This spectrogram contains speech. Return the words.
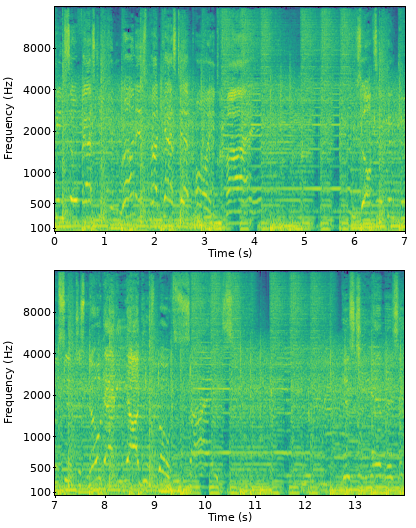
talking so fast you can run his podcast at point five. Results inconclusive, just know that he argues both sides. His GM is a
